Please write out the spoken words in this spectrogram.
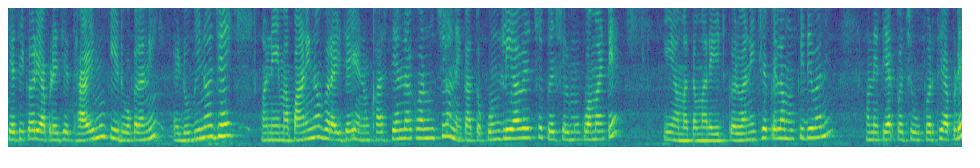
જેથી કરી આપણે જે થાળી મૂકીએ ઢોકળાની એ ડૂબી ન જાય અને એમાં પાણી ન ભરાઈ જાય. એનું ખાસ ધ્યાન રાખવાનું છે અને કાં તો કુંડલી આવે છે સ્પેશિયલ મૂકવા માટે. એ આમાં તમારે એડ કરવાની છે પહેલાં મૂકી દેવાની. અને ત્યાર પછી ઉપરથી આપણે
